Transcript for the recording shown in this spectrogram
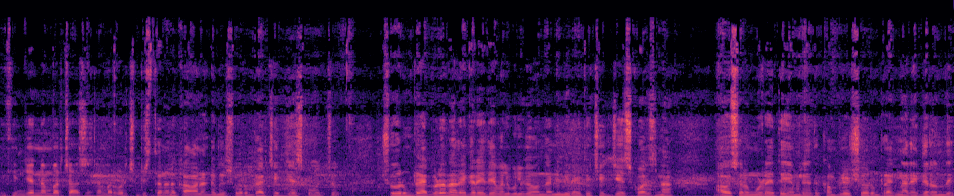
మీకు ఇంజన్ నెంబర్ చార్జెస్ నెంబర్ కూడా చూపిస్తున్నాను. కావాలంటే మీరు షోరూమ్ ట్రాక్ చెక్ చేసుకోవచ్చు. షోరూమ్ ట్రాక్ కూడా నా దగ్గర అయితే అవైలబుల్గా ఉందండి. మీరు అయితే చెక్ చేసుకోవాల్సిన అవసరం కూడా అయితే ఏం లేదు. కంప్లీట్ షోరూమ్ ట్రాక్ నా దగ్గర ఉంది.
